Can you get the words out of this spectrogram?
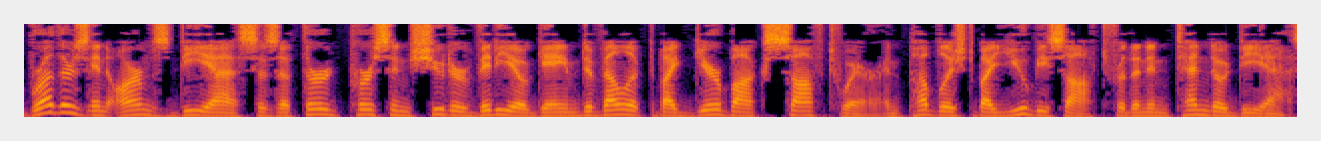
Brothers in Arms DS is a third-person shooter video game developed by Gearbox Software and published by Ubisoft for the Nintendo DS.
